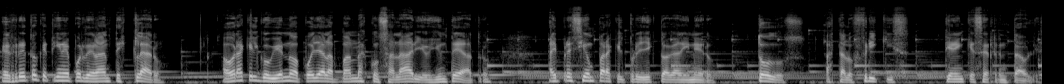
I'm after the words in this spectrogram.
El reto que tiene por delante es claro. Ahora que el gobierno apoya a las bandas con salarios y un teatro, hay presión para que el proyecto haga dinero. Todos, hasta los frikis, tienen que ser rentables.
